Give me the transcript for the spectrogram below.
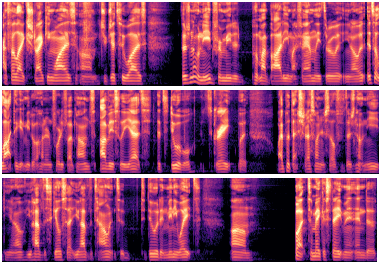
I feel like striking wise, um, jujitsu wise, there's no need for me to put my body, my family through it. You know, it, it's a lot to get me to 145 pounds. Obviously, yeah, it's it's doable. It's great, but why put that stress on yourself if there's no need? You know, you have the skill set, you have the talent to to do it in many weights. Um, but to make a statement and to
